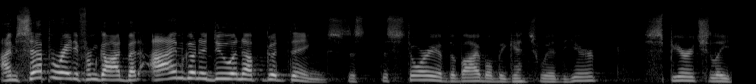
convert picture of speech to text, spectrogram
I'm separated from God, but I'm going to do enough good things. The, the story of the Bible begins with, you're spiritually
